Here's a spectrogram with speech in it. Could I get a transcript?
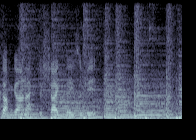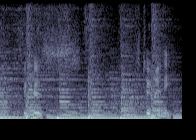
Think I'm going to have to shake these a bit because it's too many.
